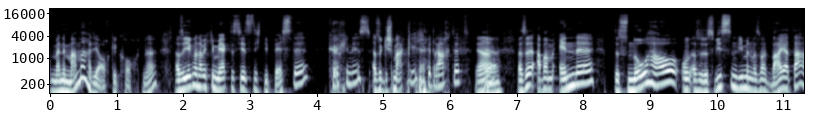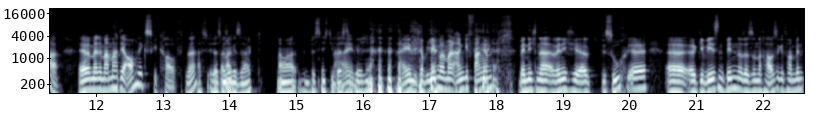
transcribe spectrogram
meine Mama hat ja auch gekocht, ne? Also irgendwann habe ich gemerkt, dass sie jetzt nicht die beste Köchin ist, also geschmacklich betrachtet, ja. Ja. Weißt du, aber am Ende das Know-how und also das Wissen, wie man was macht, war ja da. Ja, meine Mama hat ja auch nichts gekauft, ne? Hast du ihr das Also- mal gesagt? Mama, du bist nicht die beste Nein. Küche. Nein, ich habe irgendwann mal angefangen, wenn ich, na, wenn ich äh, Besuch äh, äh, gewesen bin oder so nach Hause gefahren bin,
